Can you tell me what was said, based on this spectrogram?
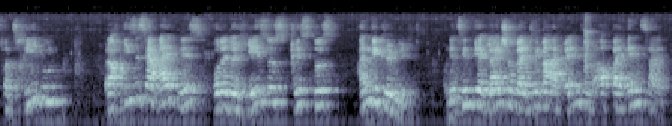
vertrieben. Und auch dieses Ereignis wurde durch Jesus Christus angekündigt. Und jetzt sind wir gleich schon beim Thema Advent und auch bei Endzeit.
